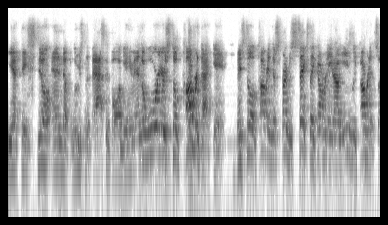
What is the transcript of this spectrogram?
yet they still end up losing the basketball game. And the Warriors still covered that game. They still covered. The spread was six. They covered it. You know, easily covered it. So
